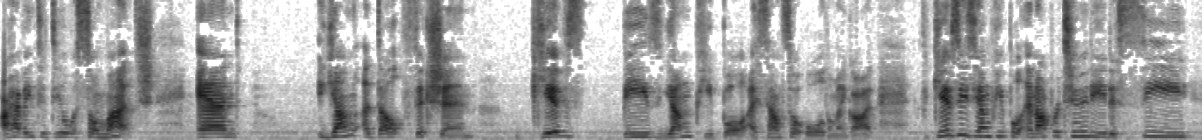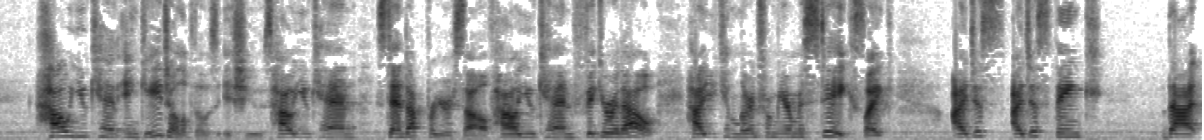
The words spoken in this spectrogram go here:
are having to deal with so much. And young adult fiction gives these young people, I sound so old, oh my God, gives these young people an opportunity to see how you can engage all of those issues, how you can stand up for yourself, how you can figure it out, how you can learn from your mistakes. Like I just I just think that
